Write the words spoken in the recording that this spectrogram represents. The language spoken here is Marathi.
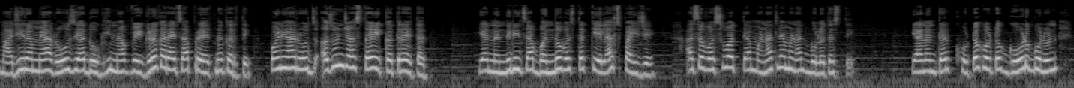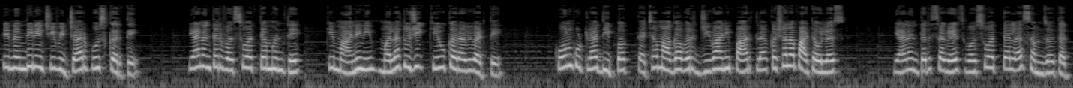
माझी रम्या रोज या दोघींना वेगळं करायचा प्रयत्न करते पण या रोज अजून जास्त एकत्र येतात. या नंदिनीचा बंदोबस्त केलाच पाहिजे असं वसू आत्या मनातल्या मनात बोलत असते. यानंतर खोटं खोटं गोड बोलून ती नंदिनीची विचारपूस करते. यानंतर वसुआत्या म्हणते की मानिनी मला तुझी कीव करावी वाटते. कोण कुठला दीपक त्याच्या मागावर जीवा आणि पार्थला कशाला पाठवलंस? यानंतर सगळेच वसुआत्याला समजवतात.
